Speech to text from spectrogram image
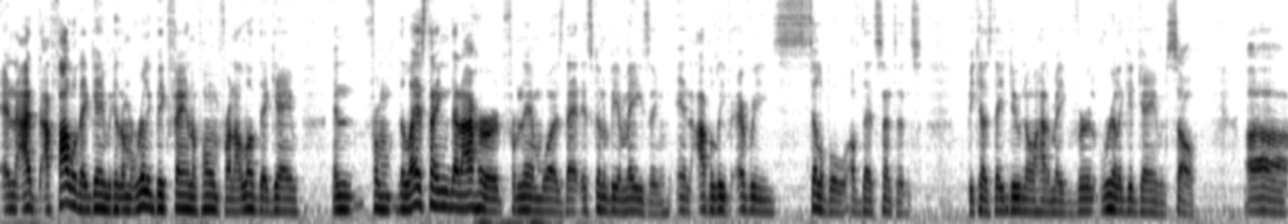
And I, I follow that game because I'm a really big fan of Homefront. I love that game. And from the last thing that I heard from them was that it's going to be amazing. And I believe every syllable of that sentence because they do know how to make really good games. So, uh,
